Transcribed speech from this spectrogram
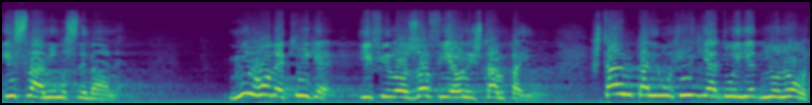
islam i muslimane. Njihove knjige i filozofije oni štampaju. Štampaju hiljadu jednu noć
